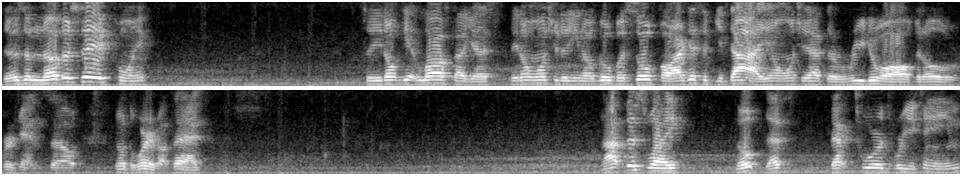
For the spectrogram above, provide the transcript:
There's another save point. So you don't get lost, I guess. They don't want you to, you know, go but so far. I guess if you die, you don't want you to have to redo all of it over again. So you don't have to worry about that. Not this way. Nope, that's back towards where you came.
